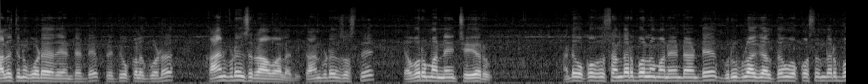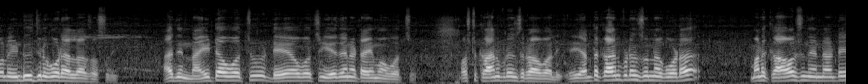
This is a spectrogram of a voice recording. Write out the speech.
ఆలోచన కూడా అదేంటంటే ప్రతి ఒక్కరికి కూడా కాన్ఫిడెన్స్ రావాలి అది కాన్ఫిడెన్స్ వస్తే ఎవరు మన ఏం చేయరు. అంటే ఒక్కొక్క సందర్భంలో మనం ఏంటంటే గ్రూప్లోకి వెళ్తాం ఒక్కొక్క సందర్భంలో ఇండివిజువల్ కూడా వెళ్ళాల్సి వస్తుంది. అది నైట్ అవ్వచ్చు డే అవ్వచ్చు ఏదైనా టైం అవ్వచ్చు. ఫస్ట్ కాన్ఫిడెన్స్ రావాలి. ఎంత కాన్ఫిడెన్స్ ఉన్నా కూడా మనకు కావాల్సింది ఏంటంటే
